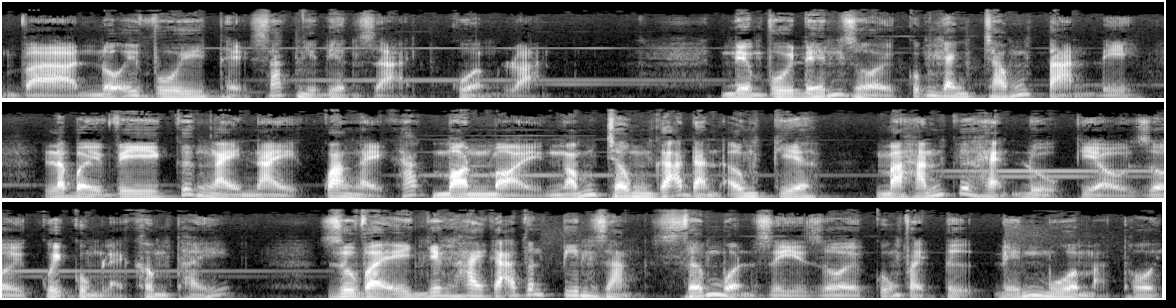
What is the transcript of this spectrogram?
và nỗi vui thể xác như điên dại, cuồng loạn. Niềm vui đến rồi cũng nhanh chóng tàn đi, là bởi vì cứ ngày này qua ngày khác mòn mỏi ngóng trông gã đàn ông kia mà hắn cứ hẹn đủ kiểu rồi cuối cùng lại không thấy. Dù vậy nhưng hai gã vẫn tin rằng sớm muộn gì rồi cũng phải tự đến mua mà thôi,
